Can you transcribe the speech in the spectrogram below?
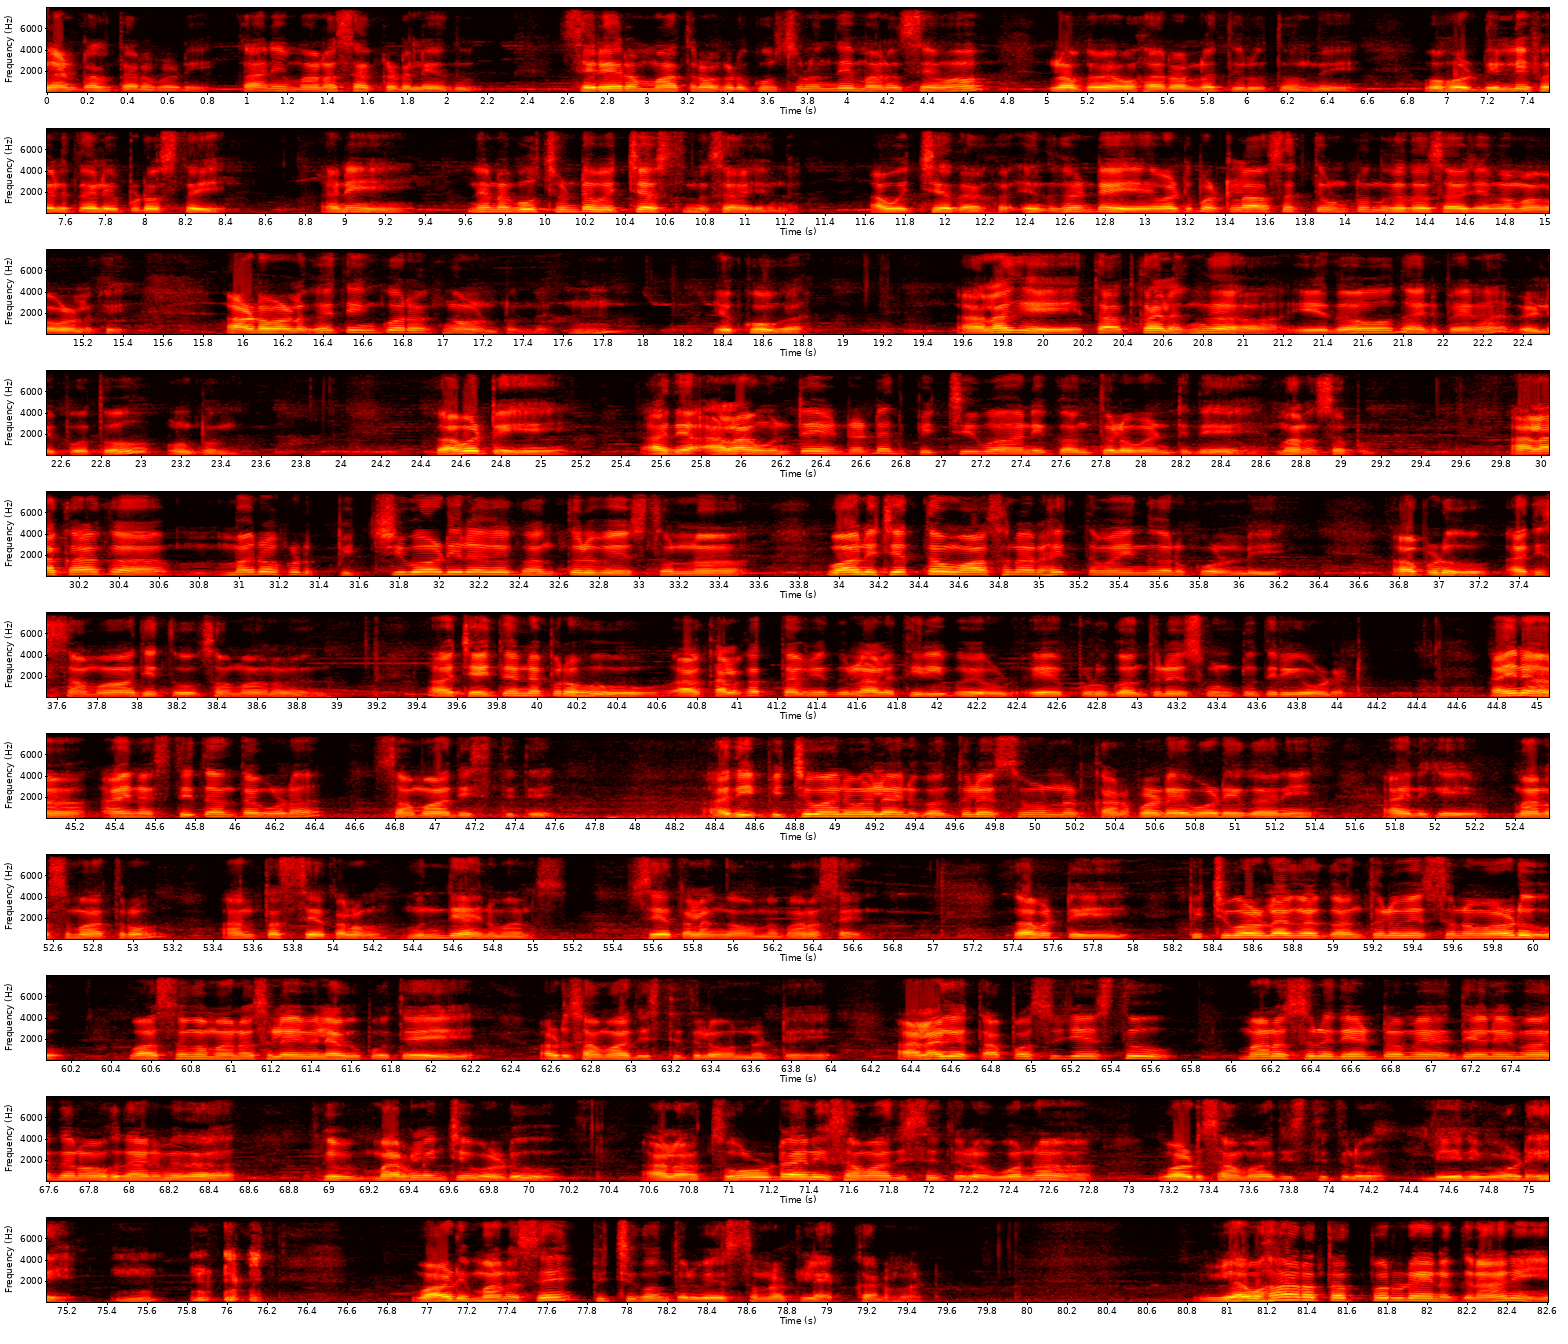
గంటల తరబడి. కానీ మనసు అక్కడ లేదు. శరీరం మాత్రం అక్కడ కూర్చునుంది మనసేమో లోక వ్యవహారాల్లో తిరుగుతుంది. ఓహో ఢిల్లీ ఫలితాలు ఎప్పుడు వస్తాయి అని నిన్న కూర్చుంటే వచ్చేస్తుంది సహజంగా. అవి వచ్చేదాకా. ఎందుకంటే వాటి పట్ల ఆసక్తి ఉంటుంది కదా సహజంగా మగవాళ్ళకి. ఆడవాళ్ళకైతే ఇంకో రకంగా ఉంటుంది. ఎక్కువగా. అలాగే తాత్కాలికంగా ఏదో దానిపైన వెళ్ళిపోతూ ఉంటుంది. కాబట్టి అది అలా ఉంటే ఏంటంటే అది పిచ్చివాని గంతుల వంటిదే మనసప్పుడు. అలా కాక మరొకడు పిచ్చివాడిలాగా గంతులు వేస్తున్నా వాని చిత్తం వాసనారహితమైంది అనుకోండి. అప్పుడు అది సమాధితో సమానమే. ఆ చైతన్య ప్రభు ఆ కలకత్తా విధులు అలా తిరిగిపోయేవాడు. ఎప్పుడు గంతులు వేసుకుంటూ తిరిగేవాడట. అయినా ఆయన స్థితి అంతా కూడా సమాధి స్థితే. అది పిచ్చివాని వల్ల ఆయన గంతులు ఉన్నట్టు కనపడేవాడే కానీ ఆయనకి మనసు మాత్రం అంత శీతలం ముందే ఆయన మనసు శీతలంగా ఉన్న మనసు ఆయన. కాబట్టి పిచ్చివాడులాగా గంతులు వేస్తున్నవాడు వాస్తవంగా మనసులో ఏమీ లేకపోతే వాడు సమాధి స్థితిలో ఉన్నట్టే. అలాగే తపస్సు చేస్తూ మనస్సును దేంటో దేని మీద ఒక దాని మీద మరలించేవాడు అలా చూడటానికి సమాధి స్థితిలో ఉన్న వాడు సమాధి స్థితిలో లేనివాడే. వాడి మనసే పిచ్చిగొంతులు వేస్తున్నట్లు లెక్క అనమాట వ్యవహార తత్పరుడైన జ్ఞాని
